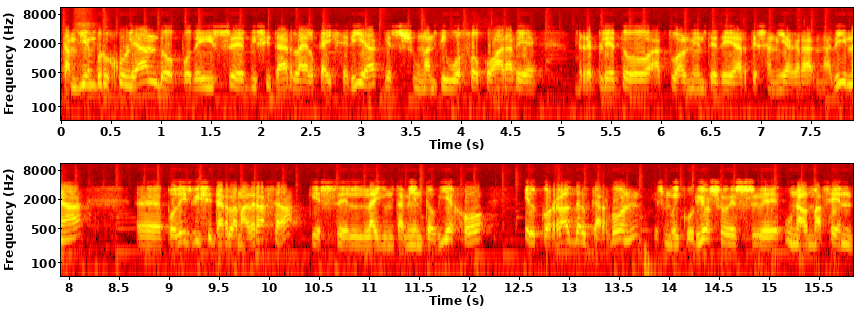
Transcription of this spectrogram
también brujuleando podéis visitar la Alcaicería, que es un antiguo zoco árabe repleto actualmente de artesanía granadina. Eh, podéis visitar la Madraza, que es el ayuntamiento viejo, el Corral del Carbón, es muy curioso, es eh, un almacén,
